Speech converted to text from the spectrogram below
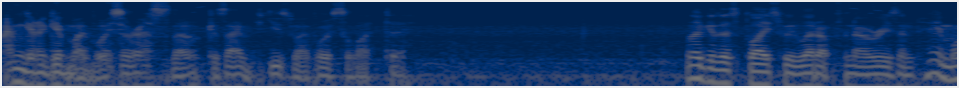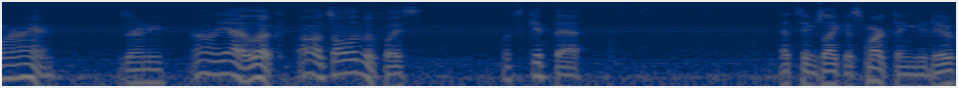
I'm gonna give my voice a rest though, because I've used my voice a lot today. Look at this place we lit up for no reason. Hey, more iron. Is there any? Oh yeah, look. Oh, it's all over the place. Let's get that. That seems like a smart thing to do.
